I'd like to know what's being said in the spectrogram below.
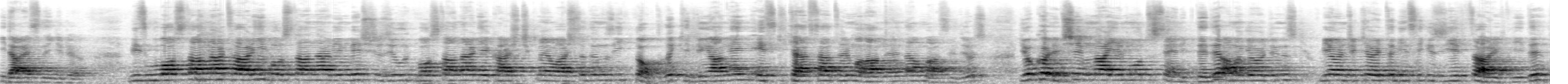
idaresine giriyor. Biz bu bostanlar, tarihi bostanlar, 1500 yıllık bostanlar diye karşı çıkmaya başladığımız ilk noktada ki dünyanın en eski kentsel tarım alanlarından bahsediyoruz. Yok öyle bir şey, bunlar 20-30 senelik dedi ama gördüğünüz bir önceki harita 1807 tarihliydi.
